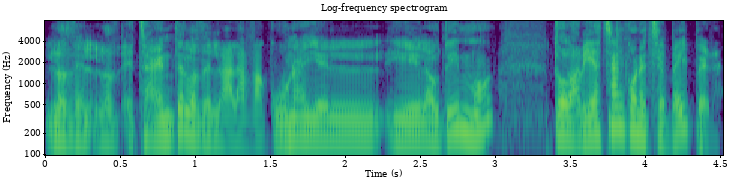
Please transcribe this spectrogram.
los de, los- esta gente, los de la- las vacunas y el, y el autismo, todavía están con este paper.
